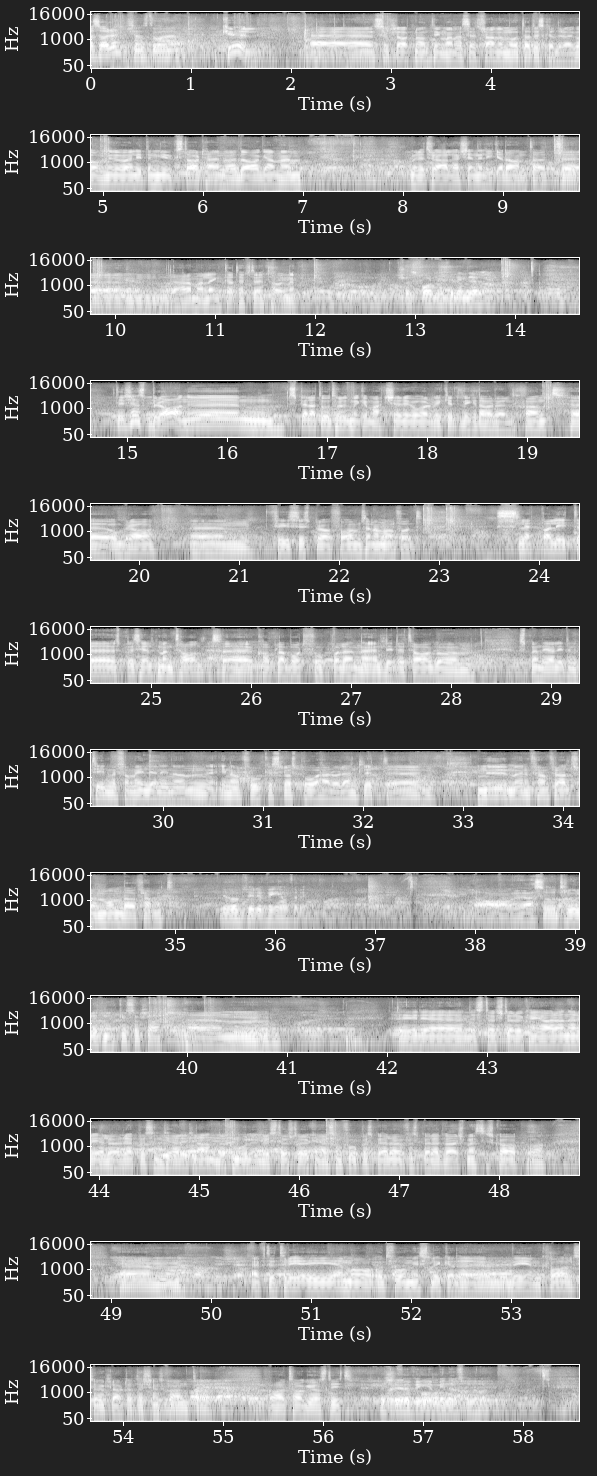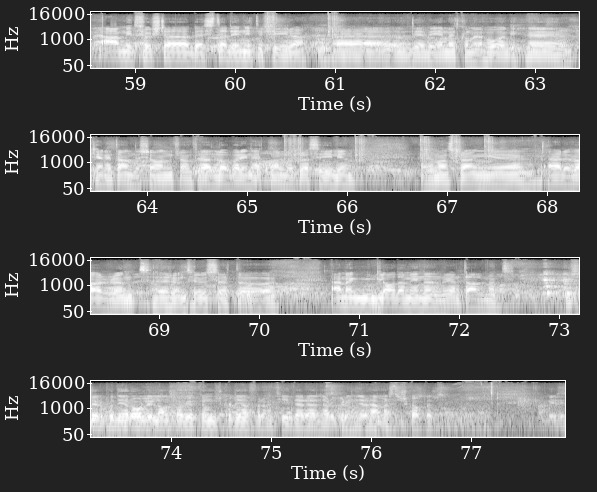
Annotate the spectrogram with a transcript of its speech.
Vad sa du? Hur känns det att vara här? Kul! Eh, såklart någonting man har sett fram emot att det ska dra igång. Nu var det en liten mjukstart här i några dagar men, men det tror jag alla känner likadant att eh, det här har man längtat efter ett tag nu. Hur känns formen för din del? Det känns bra. Nu har eh, spelat otroligt mycket matcher i år vilket, vilket har varit väldigt skönt eh, och bra. Eh, fysiskt bra form. Sen har man fått släppa lite, speciellt mentalt. Eh, koppla bort fotbollen ett litet tag och mm, spendera lite tid med familjen innan, innan fokus slås på här ordentligt. Eh, nu, men framförallt från måndag och framåt. Det vad betyder VM för dig? Ja, alltså otroligt mycket såklart. Um, det är det, det, största du kan göra när det gäller att representera ditt land och förmodligen det största du kan göra som fotbollsspelare, att få spela ett världsmästerskap. Och, um, efter tre EM och, och två misslyckade VM-kval så är det klart att det känns skönt att, att ha tagit oss dit. Hur ser du på VM-minnen som du har? Ja, mitt första bästa det är 94. Uh, det VMet kommer jag ihåg. Uh, Kenneth Andersson framförallt lobbar in 1-0 mot Brasilien. Uh, man sprang ärevarv runt, runt huset och ja, men glada minnen rent allmänt. Hur ser du på din roll i landslaget om du skulle jämföra med tidigare när du går in i det här mästerskapet?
